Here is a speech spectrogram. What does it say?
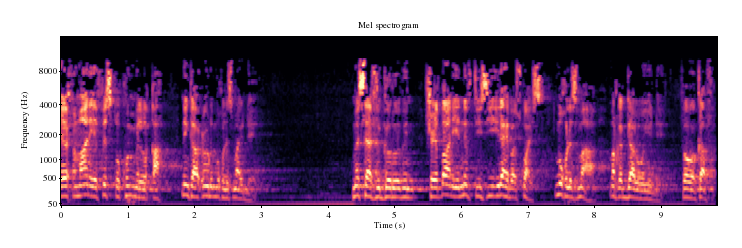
ee xumaan iyo fisqi ku milqa ninkaa wuxuu hi mukhlis may dheh ma saafigaroobin shayطaan iyo naftiisii ilahay baa isku haysta mukhlis ma aha marka gaal waya dheh fahuwa kaafir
